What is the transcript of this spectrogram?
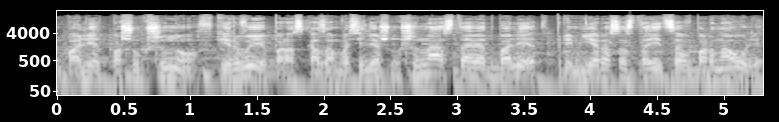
Балет по Шукшину. Впервые, по рассказам Василия Шукшина, ставят балет. Премьера состоится в Барнауле.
